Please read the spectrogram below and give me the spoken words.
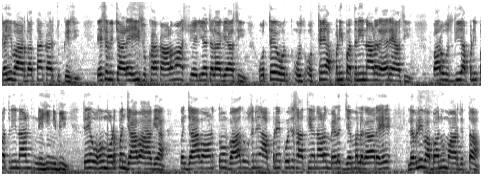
ਕਈ ਵਾਰਦਾਤਾਂ ਕਰ ਚੁੱਕੇ ਸੀ। ਇਸ ਵਿਚਾਲੇ ਹੀ ਸੁੱਖਾ ਕਾਲਵਾ ਆਸਟ੍ਰੇਲੀਆ ਚਲਾ ਗਿਆ ਸੀ। ਉੱਥੇ ਉਹ- ਉਸ- ਉੱਥੇ ਆਪਣੀ ਪਤਨੀ ਨਾਲ ਰਹਿ ਰਿਹਾ ਸੀ। ਪਰ ਉਸ ਦੀ ਆਪਣੀ ਪਤਨੀ ਨਾਲ ਨਹੀਂ ਨਿਭੀ ਤੇ ਉਹ ਮੁੜ ਪੰਜਾਬ ਆ ਗਿਆ। ਪੰਜਾਬ ਆਉਣ ਤੋਂ ਬਾਅਦ ਉਸਨੇ ਆਪਣੇ ਕੁਝ ਸਾਥੀਆਂ ਨਾਲ ਮਿਲ ਜਿੰਮ ਲਗਾ ਰਹੇ ਲਵਲੀ ਬਾਬਾ ਨੂੰ ਮਾਰ ਦਿੱਤਾ,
